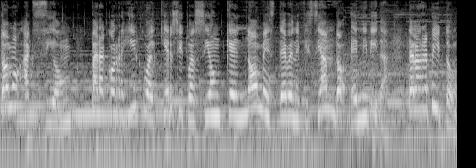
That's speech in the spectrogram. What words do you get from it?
tomo acción para corregir cualquier situación que no me esté beneficiando en mi vida. Te lo repito,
